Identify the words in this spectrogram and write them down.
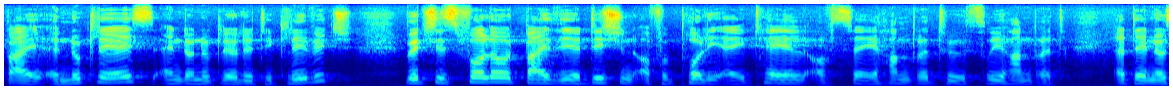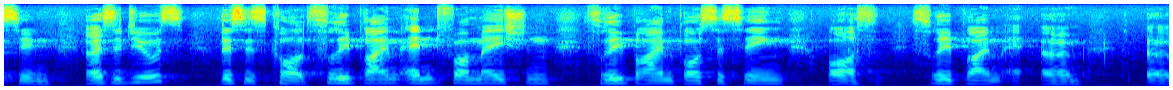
by a nuclease, endonucleolytic cleavage, which is followed by the addition of a poly A tail of, say, 100 to 300 adenosine residues. This is called 3' end formation, 3' processing, or 3' um, uh,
